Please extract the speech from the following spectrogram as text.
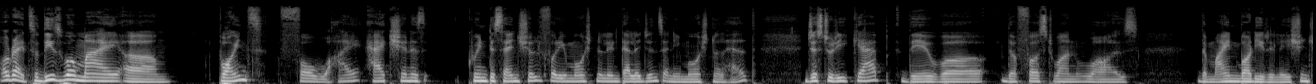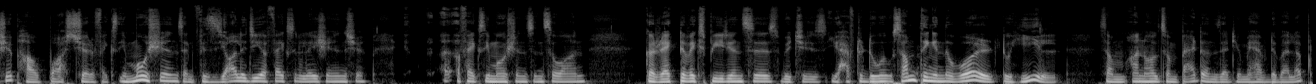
All right, so these were my um, points for why action is quintessential for emotional intelligence and emotional health. Just to recap, they were the first one was the mind body relationship, how posture affects emotions and physiology affects relationship uh, affects emotions and so on. Corrective experiences, which is you have to do something in the world to heal some unwholesome patterns that you may have developed.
